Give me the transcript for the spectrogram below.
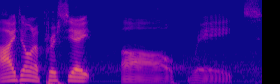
I don't appreciate. Oh, great.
